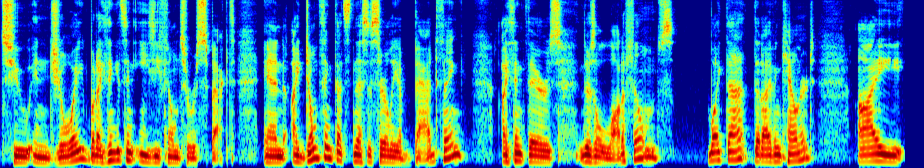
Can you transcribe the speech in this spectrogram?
to enjoy, but I think it's an easy film to respect. And I don't think that's necessarily a bad thing. I think there's there's a lot of films like that that I've encountered. I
